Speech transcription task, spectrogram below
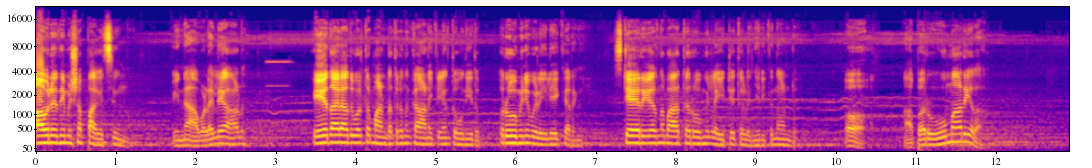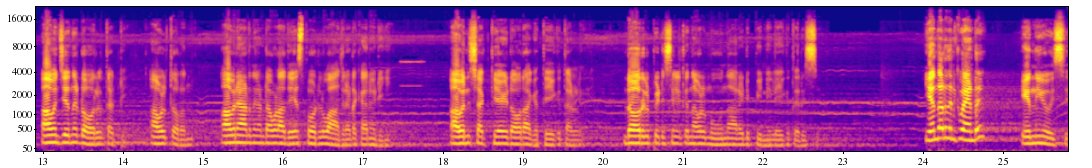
അവനൊരു നിമിഷം പകച്ചു നിന്നു. പിന്നെ അവളല്ലേ ആൾ? ഏതായാലും അതുപോലത്തെ മണ്ടത്തിലൊന്നും കാണിക്കില്ലെന്ന് തോന്നിയതും റൂമിന് വെളിയിലേക്ക് ഇറങ്ങി. സ്റ്റെയർ കയറുന്ന ഭാഗത്ത് റൂമിൽ ലൈറ്റ് തെളിഞ്ഞിരിക്കുന്നുണ്ട്. ഓ അപ്പൊ റൂം മാറിയതാ? അവൻ ചെന്ന് ഡോറിൽ തട്ടി. അവൾ തുറന്നു. അവനാണെന്ന് കണ്ട് അവൾ അതേ സ്പോട്ടിൽ വാതിലടക്കാൻ ഒരുങ്ങി. അവൻ ശക്തിയായി ഡോർ അകത്തേക്ക് തള്ളി. ഡോറിൽ പിടിച്ചു നിൽക്കുന്ന അവൾ മൂന്നാലടി പിന്നിലേക്ക് തെറിച്ചു. എന്താണ് നിനക്ക് വേണ്ടത്? എന്ന് ചോദിച്ച്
